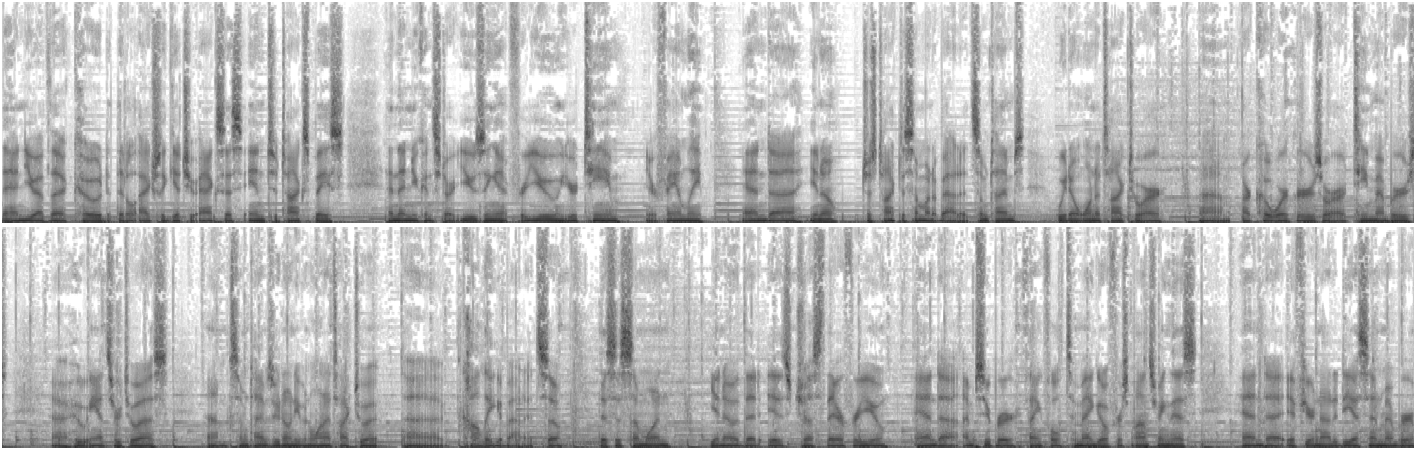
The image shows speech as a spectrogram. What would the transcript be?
and you have the code that'll actually get you access into Talkspace, and then you can start using it for you, your team, your family, and uh, you know, just talk to someone about it. Sometimes we don't want to talk to our um, our coworkers or our team members uh, who answer to us. Um, sometimes we don't even want to talk to a uh, colleague about it. So this is someone you know that is just there for you, and uh, I'm super thankful to Mango for sponsoring this. And uh, if you're not a DSN member,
